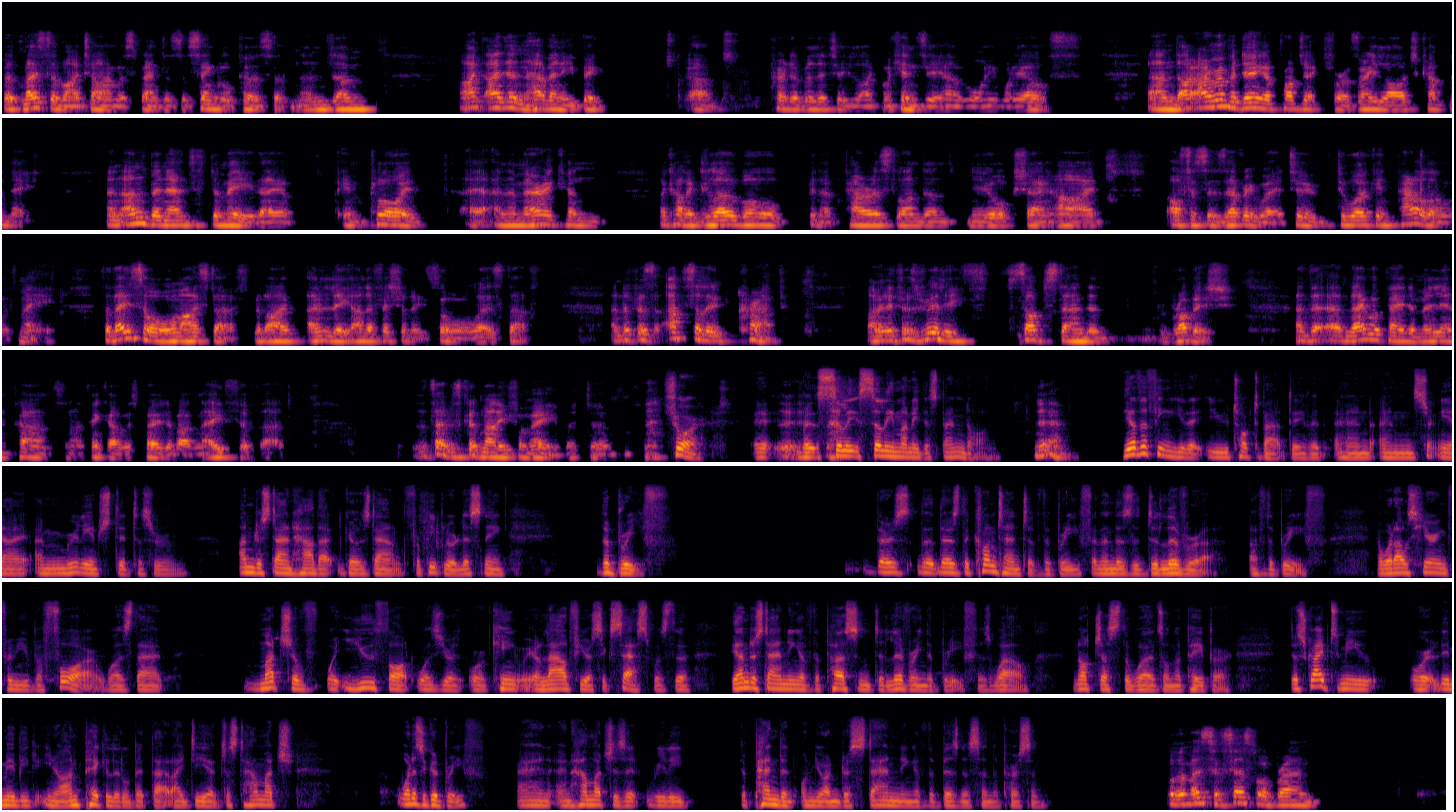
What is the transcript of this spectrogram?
but most of my time was spent as a single person. And um, I, I didn't have any big um, credibility like McKinsey have or anybody else. And I, I, remember doing a project for a very large company, and unbeknownst to me, they employed a, an American, a kind of global, you know, Paris, London, New York, Shanghai, offices everywhere to to work in parallel with me. So they saw all my stuff, but I only unofficially saw all their stuff and it was absolute crap. I mean, it was really substandard rubbish. And, the, and they were paid a million pounds, and I think I was paid about an eighth of that. It was good money for me, but um, sure, eh, but silly, silly money to spend on. Yeah. The other thing that you talked about, David, and and certainly I, I'm really interested to sort of understand how that goes down for people who are listening. The brief, there's the, there's the content of the brief and then there's the deliverer of the brief. And what i was hearing from you before was that much of what you thought was your or came allowed for your success was the the understanding of the person delivering the brief as well not just the words on the paper. Describe to me or maybe you know unpick a little bit that idea just how much what is a good brief? And and how much is it really dependent on your understanding of the business and the person? Well, the most successful brand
